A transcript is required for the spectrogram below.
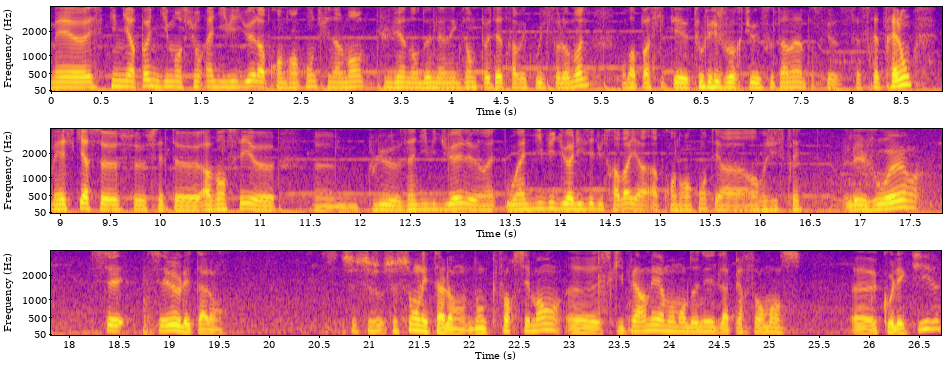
mais euh, est-ce qu'il n'y a pas une dimension individuelle à prendre en compte? Finalement Tu viens d'en donner un exemple peut-être avec Will Solomon. On va pas citer tous les joueurs que tu es sous ta main parce que ça serait très long, mais est-ce qu'il y a ce- ce- cette euh, avancée euh, euh, plus individuelle ou individualisée du travail à, à prendre en compte et à enregistrer? Les joueurs, c'est c'est eux les talents. Ce, sont les talents. Donc forcément, euh, ce qui permet à un moment donné de la performance euh, collective,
